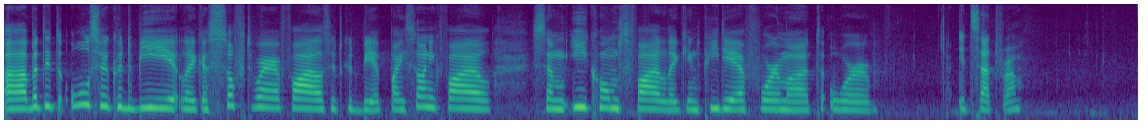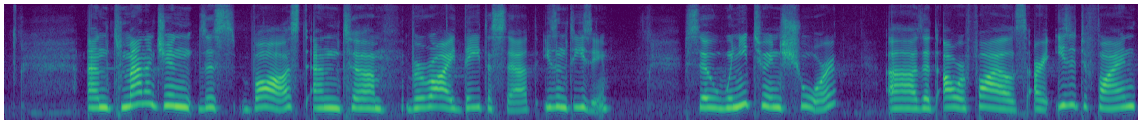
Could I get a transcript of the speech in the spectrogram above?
uh, but it also could be like a software file, it could be a Pythonic file, some ecoms file like in PDF format, or etc. And managing this vast and um, varied data set isn't easy. So we need to ensure uh, that our files are easy to find,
